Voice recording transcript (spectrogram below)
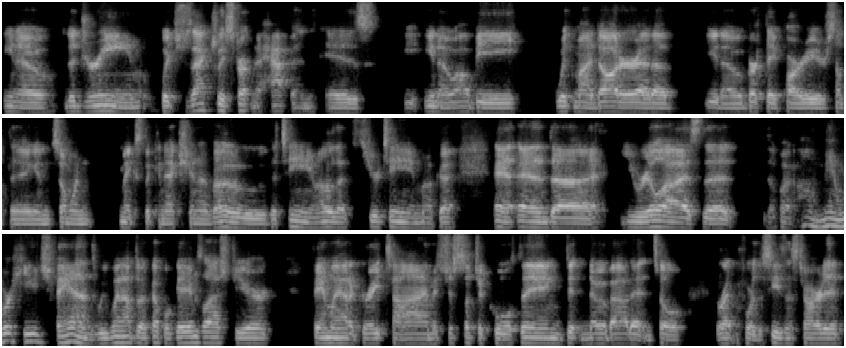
you know, the dream, which is actually starting to happen, is, you know, I'll be with my daughter at a, you know, birthday party or something, and someone makes the connection of, oh, the team, oh, that's your team, okay, and, and uh, you realize that like, oh man, we're huge fans. We went out to a couple games last year. Family had a great time. It's just such a cool thing. Didn't know about it until right before the season started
